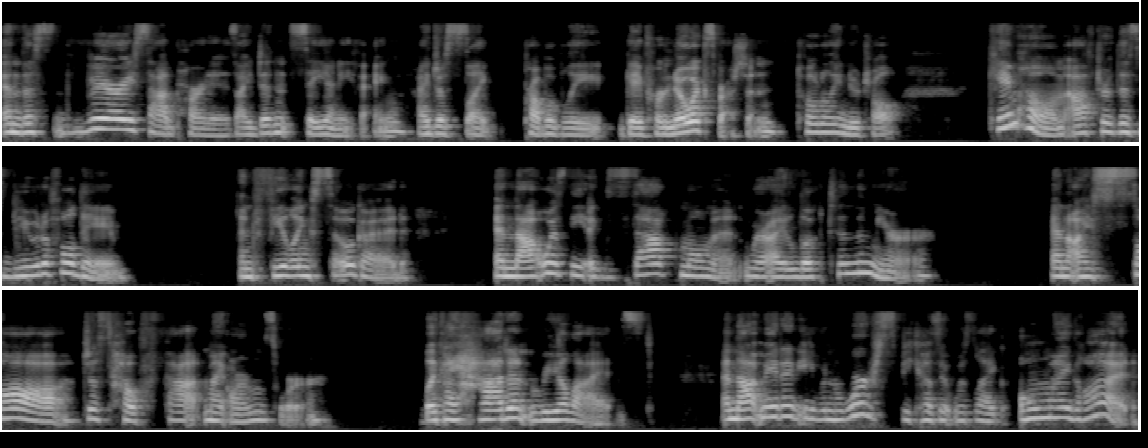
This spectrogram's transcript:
And this very sad part is I didn't say anything. I just like probably gave her no expression, totally neutral came home after this beautiful day and feeling so good. And that was the exact moment where I looked in the mirror and I saw just how fat my arms were. Like I hadn't realized. And that made it even worse because it was like, oh my God,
